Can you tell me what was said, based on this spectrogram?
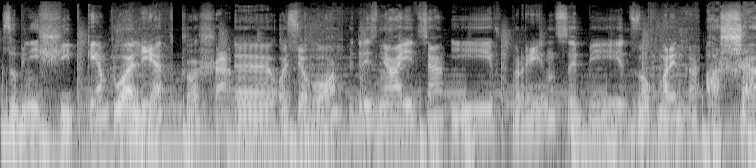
зубні щітки, туалет. Що ще? Е, ось його відрізняється. І, в принципі, знов хмаринка. А ще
